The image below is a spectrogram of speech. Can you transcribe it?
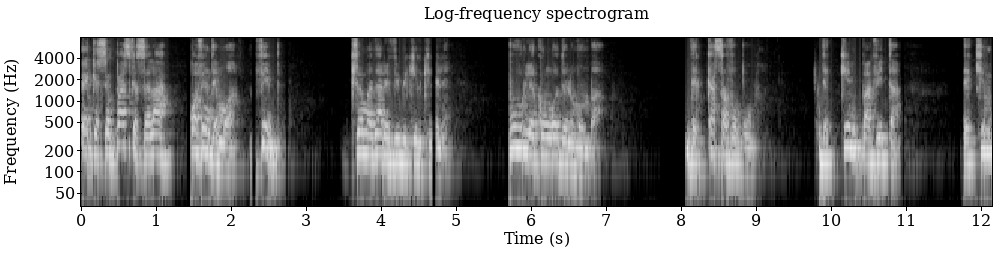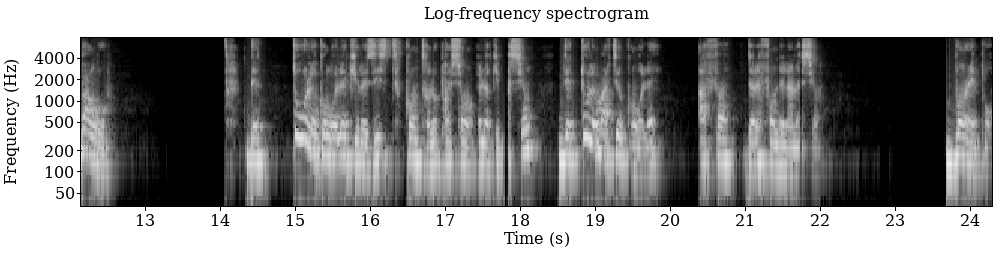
et que c'est parce que cela provient de moi, Vib, Jemadar et Vibikil Kilele, pour le Congo de Lumumba, de Kassavobo, de Kimpavita, de Kimbango, de tous les Congolais qui résistent contre l'oppression et l'occupation, de tous les martyrs congolais, afin de refonder la nation. Bon repos.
